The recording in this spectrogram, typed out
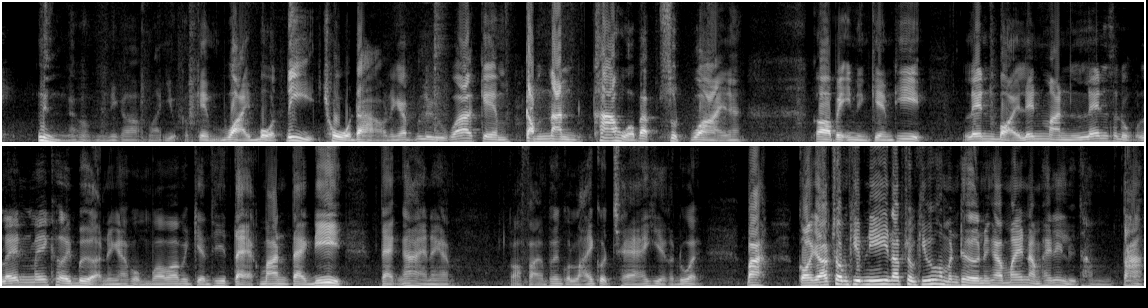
X หนึ่งนะครับผมนนี้ก็มาอยู่กับเกม Y b o t y Showdown นะครับ หรือว่าเกมกำนันฆ่าหัวแบบสุดวายนะ ก็เป็นอีกหนึ่งเกมที่ เล่นบ่อยเล่นมันเล่นสนุกเล่นไม่เคยเบื่อนะครับผมเพราะว่าเป็นเกมที่แตกมันแตกดีแตกง่ายนะครับ ก็ฝากเพื่อนกดไลค์กดแชร์ให้เฮียกันด้วยปะก่อนจะรับชมคลิปนี้รับชมคลิปเพื่อความบันเทิงนะครับ ไม่แนะนำให้เล่นหรือทำตาม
